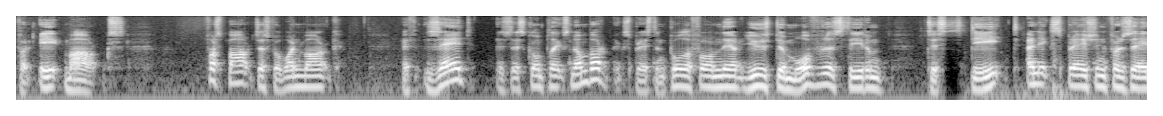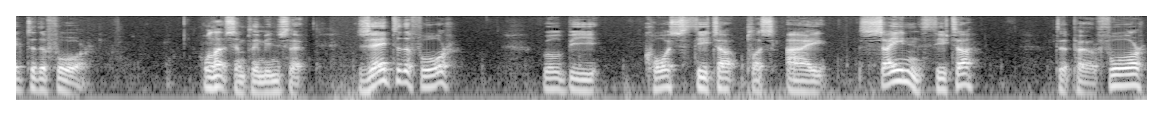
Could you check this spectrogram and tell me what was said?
for 8 marks. First part just for 1 mark. If z is this complex number expressed in polar form there, use de Moivre's theorem to state an expression for z to the 4. Well, that simply means that z to the 4 will be cos theta plus i sine theta to the power 4.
